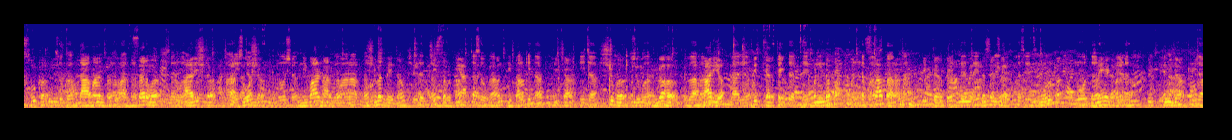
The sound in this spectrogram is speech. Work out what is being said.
ಸುಖ सुख लाभार्थ सर्व सर्व अरिष्ट दोष दोष निवारणार्थ निवारणार्थ शिवद्वैत शिवद्वैत चिसवका चिसवका अंकिता अंकिता हिचा हिचा शुभ शुभ विवाह विवाह कार्य कार्य इत्यर्थे इत्यर्थे मंडप मंडप स्थापना इत्यर्थे इत्यर्थे तसेच तसेच मुहूर्त मुहूर्त मेढ मेढ पूजा पूजा.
